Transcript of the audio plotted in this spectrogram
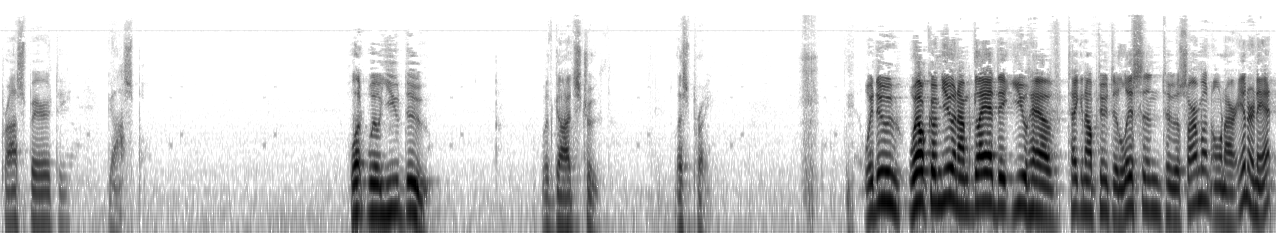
prosperity gospel. What will you do with God's truth? Let's pray. We do welcome you, and I'm glad that you have taken opportunity to listen to a sermon on our internet.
